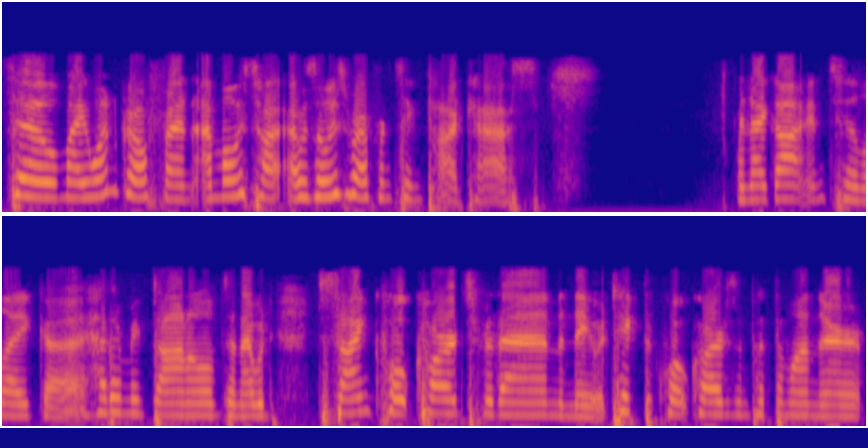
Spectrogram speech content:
so my one girlfriend, I'm always ta- I was always referencing podcasts, and I got into like uh, Heather McDonald's, and I would design quote cards for them, and they would take the quote cards and put them on their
